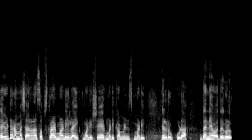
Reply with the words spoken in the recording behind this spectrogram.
ದಯವಿಟ್ಟು ನಮ್ಮ ಚಾನಲ್ನ ಸಬ್ಸ್ಕ್ರೈಬ್ ಮಾಡಿ ಲೈಕ್ ಮಾಡಿ ಶೇರ್ ಮಾಡಿ ಕಮೆಂಟ್ಸ್ ಮಾಡಿ. ಎಲ್ಲರೂ ಕೂಡ ಧನ್ಯವಾದಗಳು.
